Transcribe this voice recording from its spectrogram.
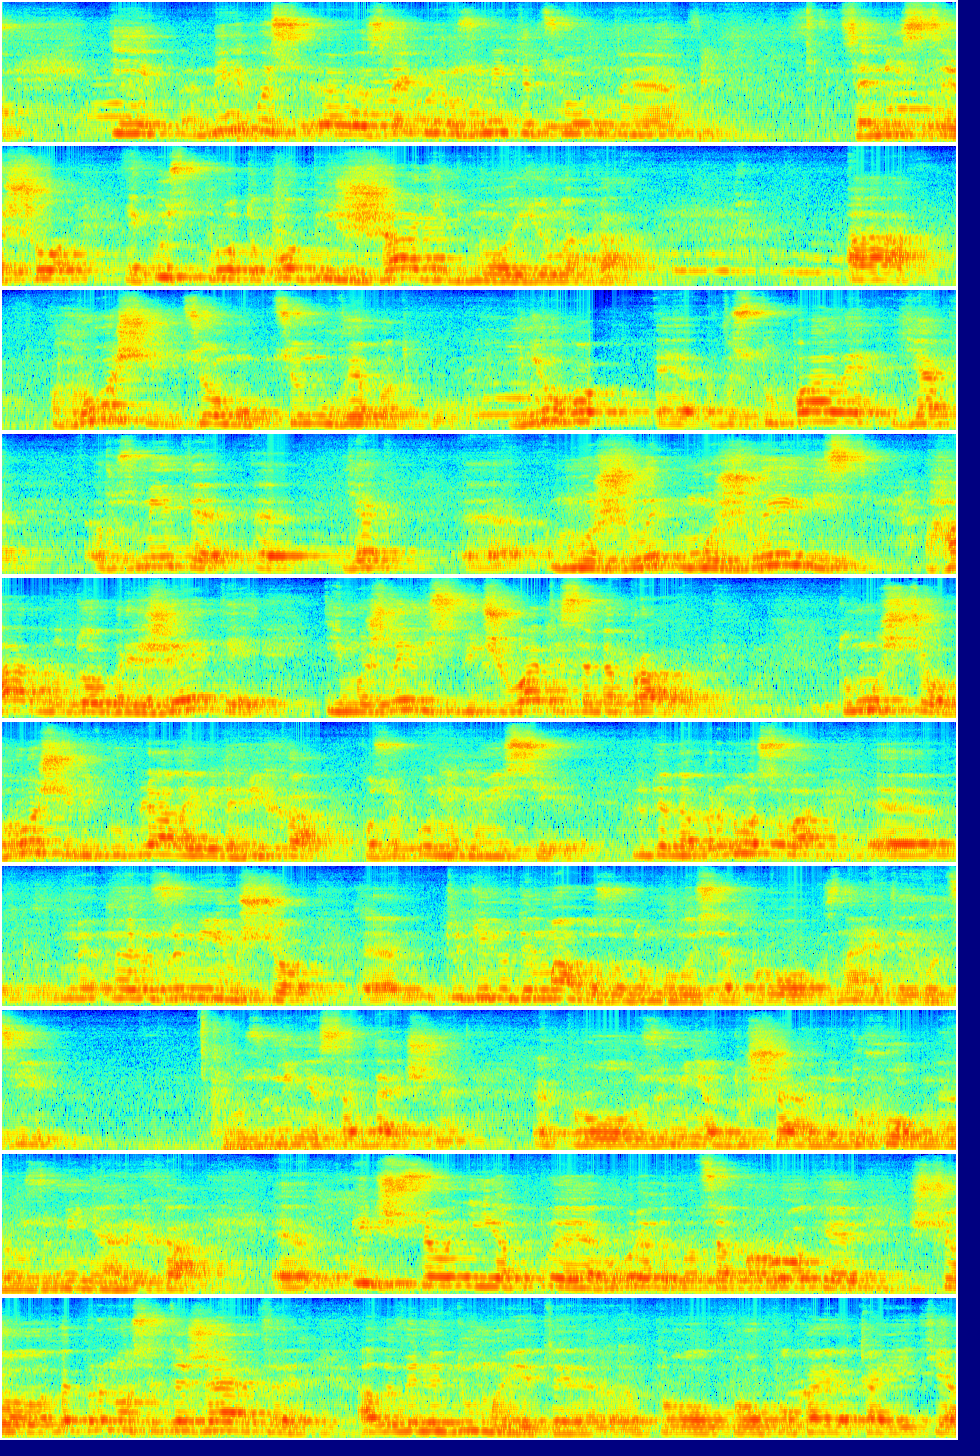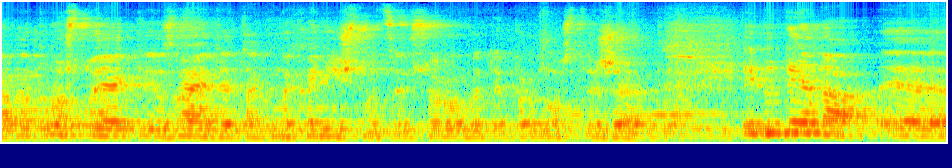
І ми якось е, звикли розуміти цю, е, це місце, що якусь про більш жадібного юнака. А гроші в цьому, в цьому випадку в нього е, виступали як, розумієте, е, як е, можливість гарно добре жити і можливість відчувати себе правильним. Тому що гроші відкупляли від гріха по закону Моїсея. Людина приносила, е, ми, ми розуміємо, що тоді люди мало задумувалися про, знаєте, оці розуміння сердечне, про розуміння душевне, духовне, розуміння гріха. Е, Більш всього і е, говорили про це пророки, що ви приносите жертви, але ви не думаєте е, про, про покаяття. Ви просто, як знаєте, так механічно це все робите, приносите жертви. І людина, е,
